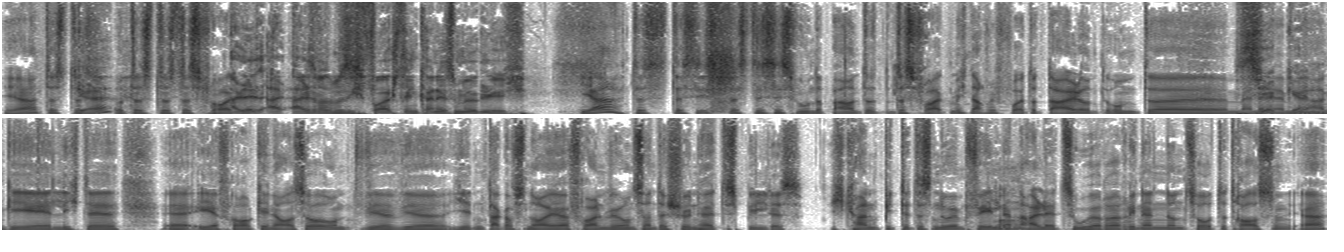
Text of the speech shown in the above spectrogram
Ja, das, das, Gell? und das, das, das freut Alles, alles, was man sich vorstellen kann, ist möglich. Ja, das, das, ist, das, das ist wunderbar und das, das freut mich nach wie vor total und, und äh, meine mir angeehelichte äh, Ehefrau genauso und wir, wir jeden Tag aufs Neue erfreuen wir uns an der Schönheit des Bildes. Ich kann bitte das nur empfehlen Oh. an alle Zuhörerinnen und so da draußen. Ja,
